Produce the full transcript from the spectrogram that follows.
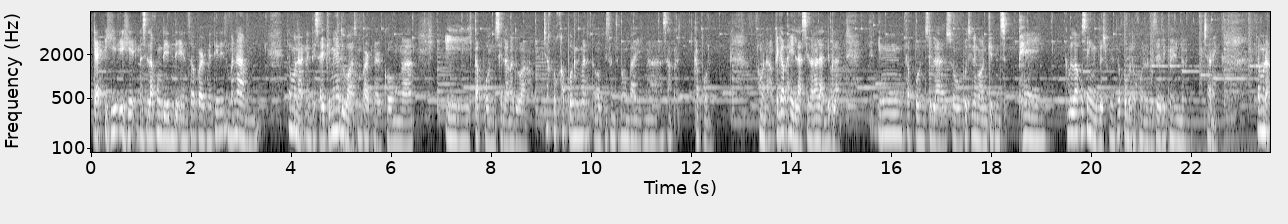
ga ihi-ihi na sila kung diin-diin sa apartment, hindi naman namin. Tama na, nag-decide kami nga duwa sa partner kung uh, ikapon sila nga duwa. Tsaka kapon man tawag bisan sa mga bahay na sapat kapon ako na, kaya pahila sila nga di ba lang? In kapon sila, so put sila ngon kin pay. Kabala ko sa English, pero kabala ko na sa iligay nun. Charing. Tama na,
